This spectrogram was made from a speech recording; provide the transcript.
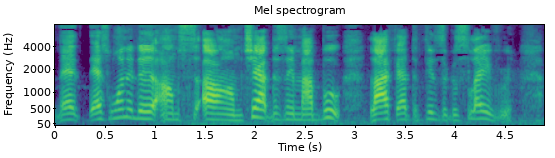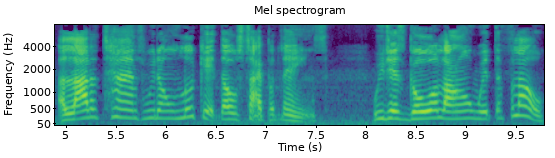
That that's one of the um um chapters in my book, Life After Physical Slavery. A lot of times we don't look at those type of things. We just go along with the flow.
